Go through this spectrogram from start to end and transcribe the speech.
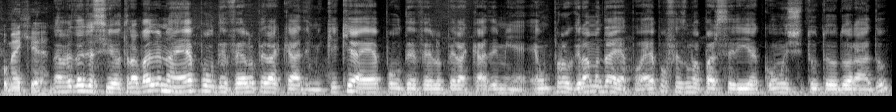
como é que é? Na verdade, assim, eu trabalho na Apple Developer Academy. O que, que a Apple Developer Academy é? É um programa da Apple. A Apple fez uma parceria com o Instituto Eldorado,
